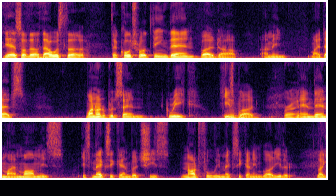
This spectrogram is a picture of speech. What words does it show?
yeah. So the that was the the cultural thing then. But uh, I mean, my dad's 100% Greek, his blood, Right. and then my mom is is Mexican, but she's not fully Mexican in blood either. Like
